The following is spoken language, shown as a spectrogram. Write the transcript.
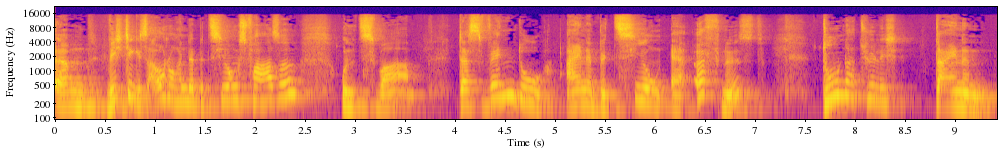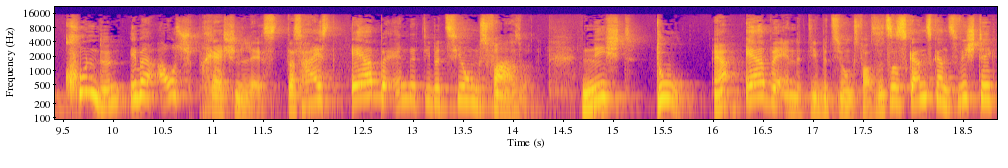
Ähm, wichtig ist auch noch in der Beziehungsphase, und zwar, dass wenn du eine Beziehung eröffnest, du natürlich deinen Kunden immer aussprechen lässt. Das heißt, er beendet die Beziehungsphase, nicht du. Ja, er beendet die Beziehungsphase. Das ist ganz, ganz wichtig,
